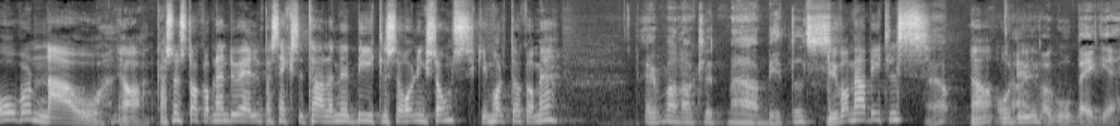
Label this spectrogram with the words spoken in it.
Over Now. Ja, Hva syns dere om den duellen på 60-tallet med Beatles og Rolling Stones? Hvem holdt dere med? Jeg var nok litt mer Beatles. Du var mer Beatles. Ja. og Ja, jeg var god begge.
